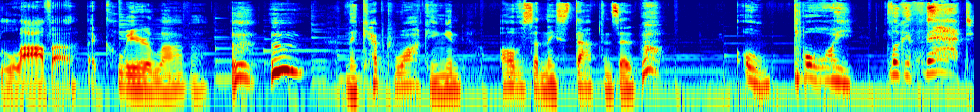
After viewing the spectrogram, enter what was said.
lava, that clear lava. and they kept walking, and all of a sudden they stopped and said, Oh boy, look at that!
